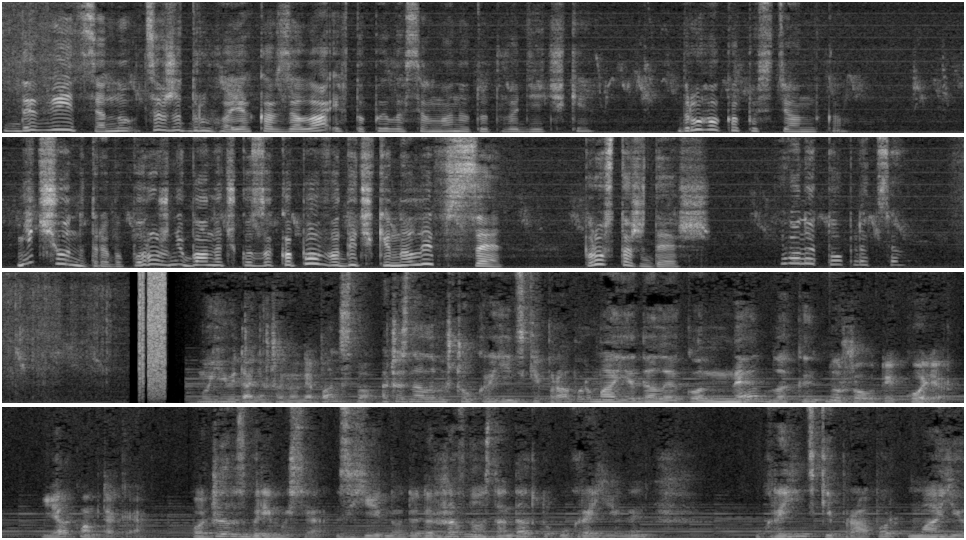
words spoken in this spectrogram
дивіться, ну це вже друга, яка взяла і втопилася в мене тут водички. Друга капустянка. Нічого не треба. Порожню баночку закопав, водички налив, все. Просто ждеш. І вони топляться. Мої вітання, шановне панство. А чи знали ви, що український прапор має далеко не блакитно-жовтий колір? Як вам таке? Отже, розберімося. Згідно до державного стандарту України, український прапор має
